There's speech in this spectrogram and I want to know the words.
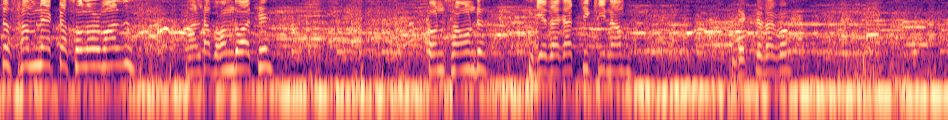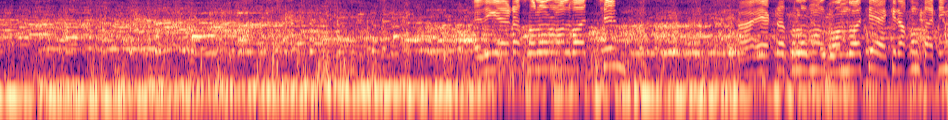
পাচ্ছ সামনে একটা সোলার মাল। মালটা বন্ধ আছে। কোন সাউন্ড গিয়ে দেখাচ্ছি কি নাম। দেখতে থাকো। এদিকে একটা সোলার মাল বাজছে। আর একটা সোলার মাল বন্ধ আছে। একই রকম কাটিং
